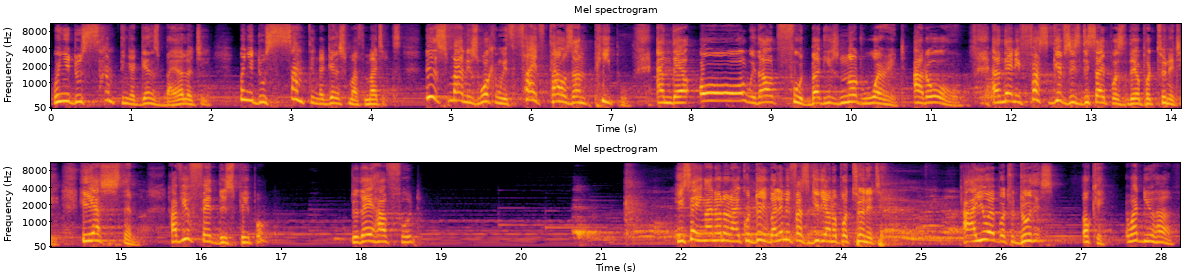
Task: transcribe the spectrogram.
when you do something against biology, when you do something against mathematics. This man is working with 5,000 people and they're all without food, but he's not worried at all. And then he first gives his disciples the opportunity. He asks them, Have you fed these people? Do they have food? He's saying, ah, No, no, no, I could do it, but let me first give you an opportunity. Are you able to do this? Okay. What do you have?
